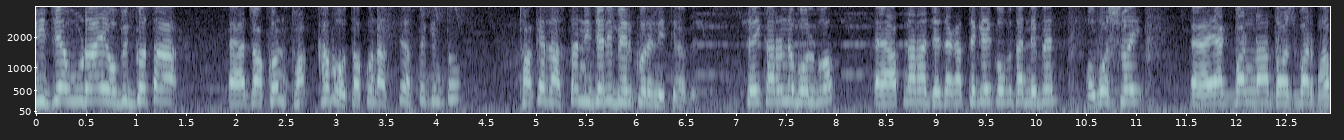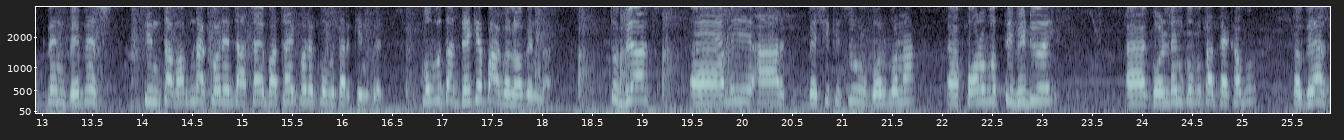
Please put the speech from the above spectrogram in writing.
নিজে উড়াই অভিজ্ঞতা যখন ঠক খাব, তখন আস্তে আস্তে কিন্তু ঠকের রাস্তা নিজেরই বের করে নিতে হবে। তো এই কারণে বলব আপনারা যে জায়গা থেকেই কবুতর নেবেন, অবশ্যই একবার না দশবার ভাববেন, ভেবে চিন্তা ভাবনা করে, যাচাই বাছাই করে কবুতর কিনবেন। কবুতর দেখে পাগল হবেন না। তো বিয়ার্স আমি আর বেশি কিছু বলব না। পরবর্তী ভিডিওয় গোল্ডেন কবুতর দেখাবো। তো বিয়ার্স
